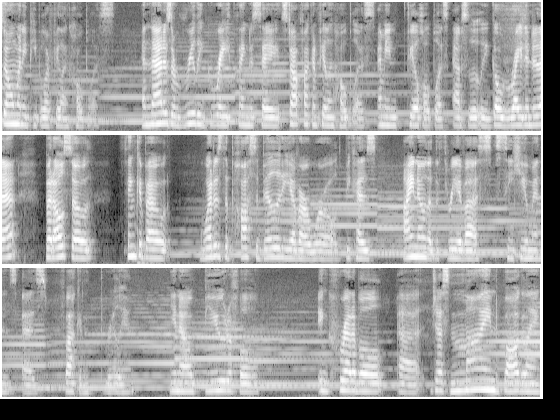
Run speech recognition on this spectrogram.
so many people are feeling hopeless. And that is a really great thing to say. Stop fucking feeling hopeless. I mean, feel hopeless. Absolutely. Go right into that. But also think about what is the possibility of our world because I know that the three of us see humans as fucking brilliant. You know, beautiful, incredible, uh, just mind boggling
